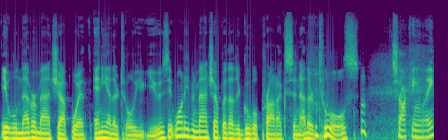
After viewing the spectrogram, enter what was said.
It will never match up with any other tool you use. It won't even match up with other Google products and other tools. Shockingly.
